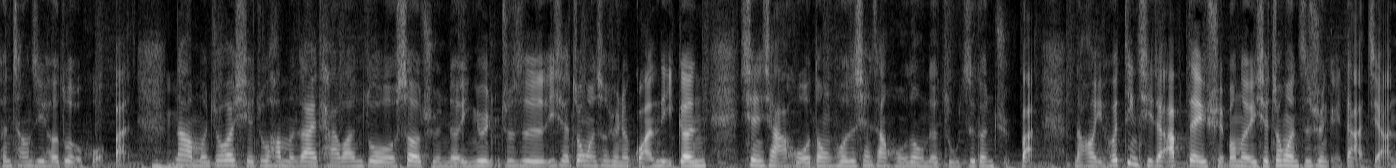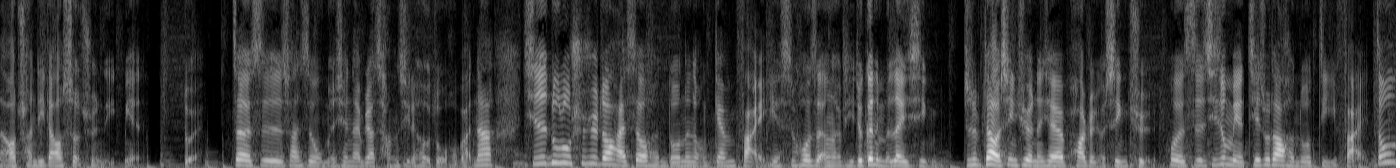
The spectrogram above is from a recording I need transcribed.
很长期合作的伙伴。那我们就会协助他们在台湾做社群的营运，就是一些中文社群的管理，跟线下活动或是线上活动的组织跟举办，然后也会定期的 update 雪崩的一些中文资讯给大家，然后传递到社群里面。对，这是算是我们现在比较长期的合作伙伴。那其实陆陆续续都还是有很多那种 GameFi，也是或是 NFT，就跟你们类型就是比较有兴趣的那些 project 有兴趣，或者是其实我们也接触到很多 DeFi，都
